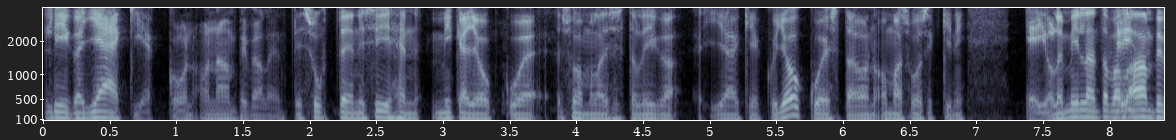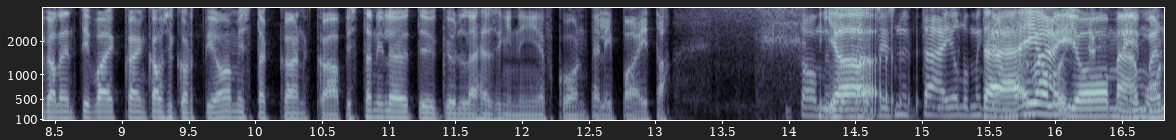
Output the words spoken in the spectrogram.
liigajääkiekkoon on ambivalentti. Suhteeni siihen, mikä joukkue suomalaisista liigajääkiekkojoukkueista on oma suosikkini, ei ole millään tavalla ei. ambivalentti, vaikka en kausikorttia omistakaan. Kaapistani löytyy kyllä Helsingin IFK on pelipaita. Tommi, ja mutta siis nyt tämä ei ollut mikään Tää ei ollut, joo, mä, niin, mun,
